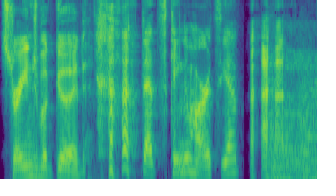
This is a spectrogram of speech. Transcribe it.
Strange but good. That's Kingdom Hearts. Yep.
